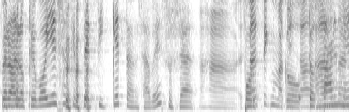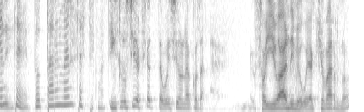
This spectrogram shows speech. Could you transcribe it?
pero a lo que voy es a que te etiquetan, ¿sabes? O sea, Ajá, está por- estigmatizado. Totalmente, totalmente estigmatizado. Inclusive, fíjate, te voy a decir una cosa. Soy Iván y me voy a quemar, ¿no?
